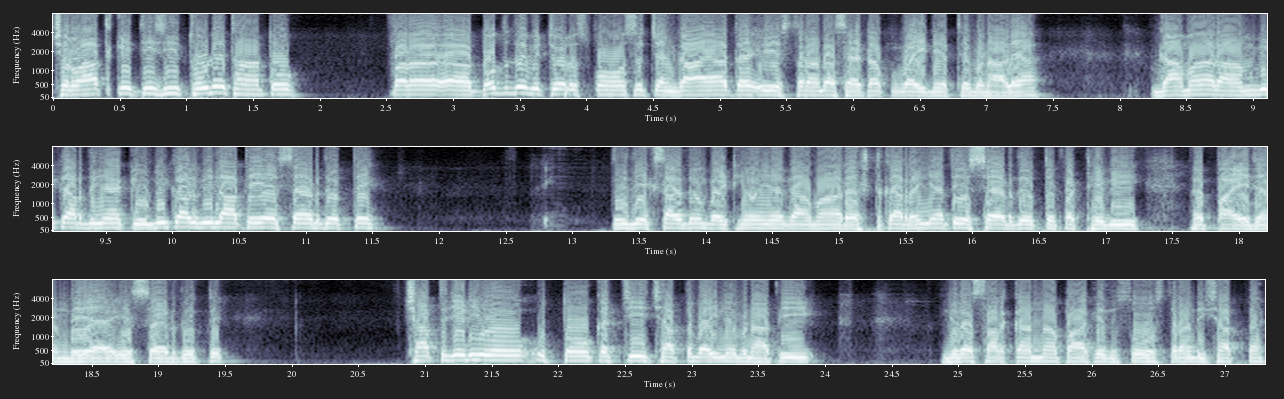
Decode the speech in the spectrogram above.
ਸ਼ੁਰੂਆਤ ਕੀਤੀ ਸੀ ਥੋੜੇ ਥਾਂ ਤੋਂ। ਪਰ ਦੁੱਧ ਦੇ ਵਿੱਚੋਂ ਰਿਸਪੌਂਸ ਚੰਗਾ ਆਇਆ ਤਾਂ ਇਸ ਤਰ੍ਹਾਂ ਦਾ ਸੈਟਅਪ ਬਾਈ ਨੇ ਇੱਥੇ ਬਣਾ ਲਿਆ। ਗਾਵਾਂ ਆਰਾਮ ਵੀ ਕਰਦੀਆਂ ਕਿਊਬੀਕਲ ਵੀ ਲਾਤੇ ਇਸ ਸਾਈਡ ਦੇ ਉੱਤੇ। ਤੁਸੀਂ ਦੇਖ ਸਕਦੇ ਹੋ ਬੈਠੀਆਂ ਹੋਈਆਂ ਗਾਵਾਂ ਰੈਸਟ ਕਰ ਰਹੀਆਂ ਤੇ ਇਸ ਸਾਈਡ ਦੇ ਉੱਤੇ ਪੱਠੇ ਵੀ ਪਾਏ ਜਾਂਦੇ ਆ ਇਸ ਸਾਈਡ ਦੇ ਉੱਤੇ। ਛੱਤ ਜਿਹੜੀ ਉਹ ਉੱਤੋਂ ਕੱਚੀ ਛੱਤ ਬਾਈ ਨੇ ਬਣਾਤੀ, ਜਿਹੜਾ ਸਰਕਾਨਾ ਪਾ ਕੇ ਦੱਸੋ ਉਸ ਤਰ੍ਹਾਂ ਦੀ ਛੱਤ ਹੈ।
